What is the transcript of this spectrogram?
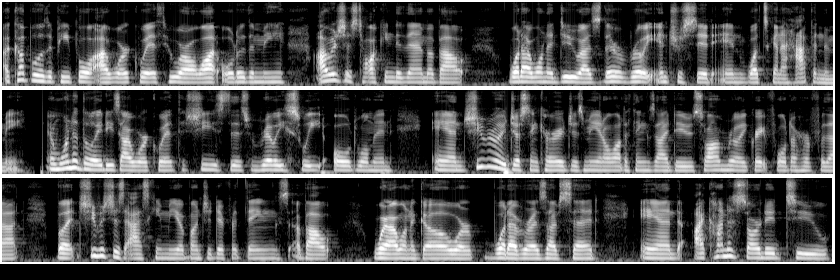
a couple of the people I work with who are a lot older than me, I was just talking to them about what I want to do as they're really interested in what's going to happen to me. And one of the ladies I work with, she's this really sweet old woman and she really just encourages me in a lot of things I do. So I'm really grateful to her for that. But she was just asking me a bunch of different things about where I want to go or whatever, as I've said. And I kind of started to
